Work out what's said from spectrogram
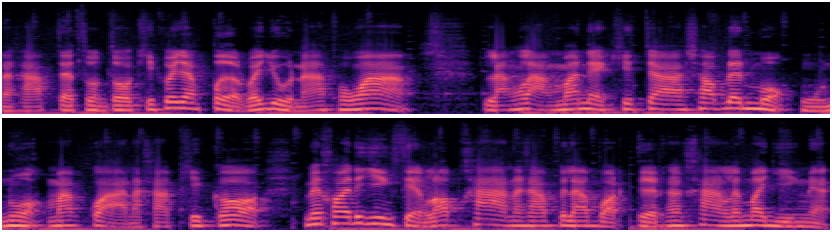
นะครับ แต่ส่วนตัวคิดก็ยังเปิดไว้อยู่นะ เพราะว่าหลังๆมาเนี่ยคิดจะชอบเล่นหมวกหูหนวกมากกว่านะครับคิดก็ไม่ค่อยได้ยินเสียงรอบข้างนะครับ เวลาบอทเกิดข้างๆแล้วมายิงเนี่ย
